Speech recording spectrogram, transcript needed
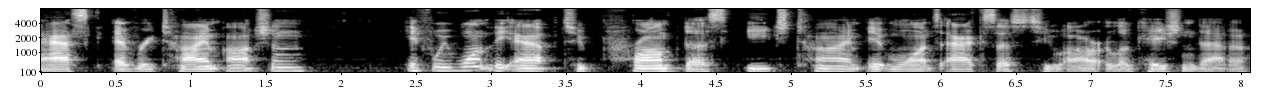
ask every time option if we want the app to prompt us each time it wants access to our location data.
